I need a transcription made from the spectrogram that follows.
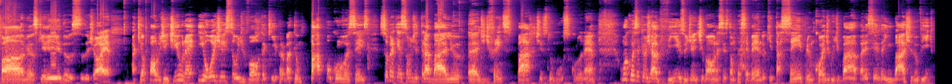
Fala, meus queridos, tudo jóia? Aqui é o Paulo Gentil, né? E hoje eu estou de volta aqui para bater um papo com vocês sobre a questão de trabalho é, de diferentes partes do músculo, né? Uma coisa que eu já aviso de antemão, né? Vocês estão percebendo que tá sempre um código de barra aparecendo aí embaixo do vídeo.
